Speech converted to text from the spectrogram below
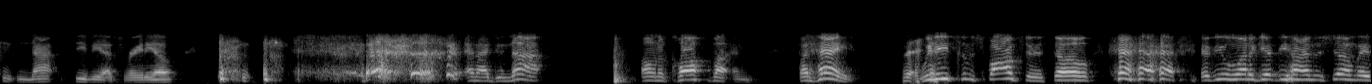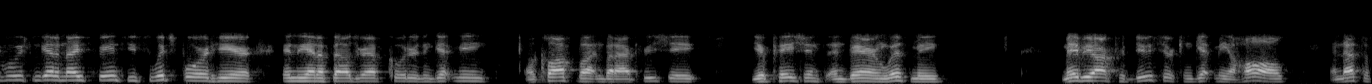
not CBS Radio. and I do not own a cough button. But hey, we need some sponsors. So if you want to get behind the show, maybe we can get a nice fancy switchboard here in the NFL draft quarters and get me a cough button. But I appreciate your patience and bearing with me. Maybe our producer can get me a hall, and that's a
